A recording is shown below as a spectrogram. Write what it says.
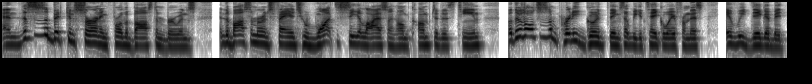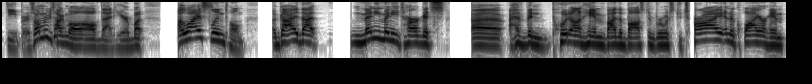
And this is a bit concerning for the Boston Bruins and the Boston Bruins fans who want to see Elias Lindholm come to this team. But there's also some pretty good things that we can take away from this if we dig a bit deeper. So I'm going to be talking about all of that here. But Elias Lindholm, a guy that many, many targets uh, have been put on him by the Boston Bruins to try and acquire him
